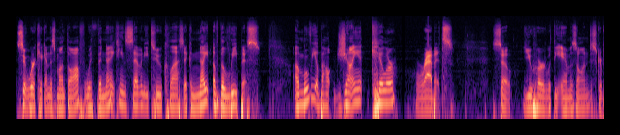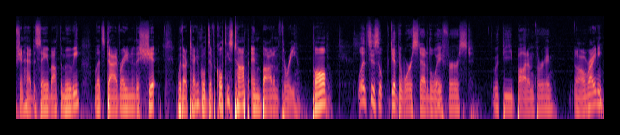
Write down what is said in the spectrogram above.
So we're kicking this month off with the 1972 classic Night of the Lepus, a movie about giant killer rabbits. So you heard what the Amazon description had to say about the movie. Let's dive right into this shit with our technical difficulties, top and bottom three. Paul, Let's just get the worst out of the way first with the bottom three. alrighty.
